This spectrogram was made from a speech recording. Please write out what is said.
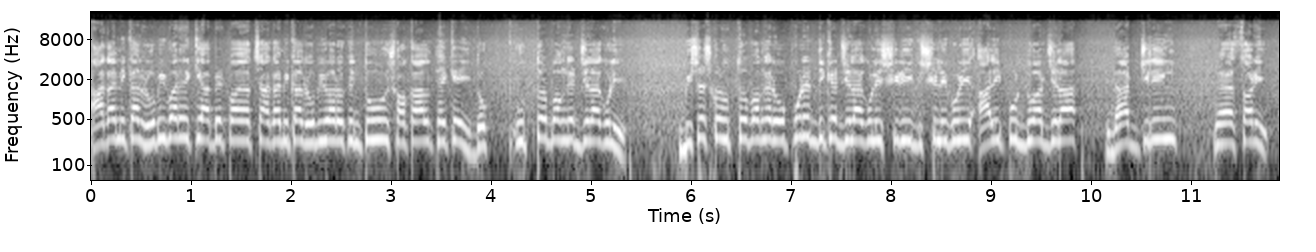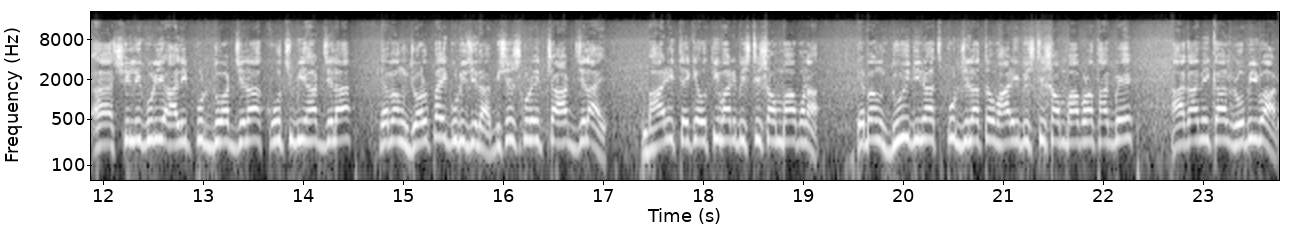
আগামীকাল রবিবারের কি আপডেট পাওয়া যাচ্ছে? আগামীকাল রবিবারও কিন্তু সকাল থেকেই উত্তরবঙ্গের জেলাগুলি, বিশেষ করে উত্তরবঙ্গের ওপরের দিকের জেলাগুলি শিলি শিলিগুড়ি, আলিপুরদুয়ার জেলা, দার্জিলিং সরি শিলিগুড়ি, আলিপুরদুয়ার জেলা, কোচবিহার জেলা এবং জলপাইগুড়ি জেলা, বিশেষ করে চার জেলায় ভারী থেকে অতি ভারী বৃষ্টির সম্ভাবনা এবং দুই দিনাজপুর জেলাতেও ভারী বৃষ্টির সম্ভাবনা থাকবে। আগামীকাল রবিবার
